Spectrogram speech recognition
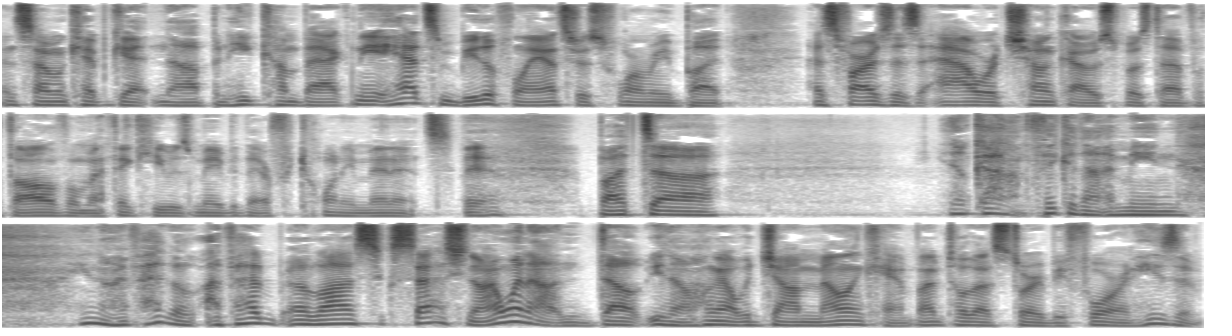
And Simon kept getting up and he'd come back and he had some beautiful answers for me. But as far as this hour chunk I was supposed to have with all of them, I think he was maybe there for 20 minutes. Yeah. But, uh, you know, God, I'm thinking that, I mean, you know, I've had, a, I've had a lot of success. You know, I went out and dealt, you know, hung out with John Mellencamp. I've told that story before and he's a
